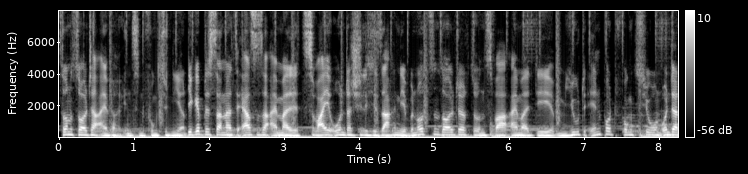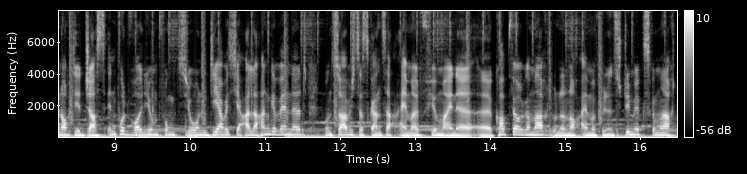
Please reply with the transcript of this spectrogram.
sonst sollte einfach instant funktionieren. Hier gibt es dann als erstes einmal zwei unterschiedliche Sachen, die ihr benutzen solltet, und zwar einmal die Mute Input Funktion und dann noch die Just Input Volume Funktion. Die habe ich hier alle angewendet und zwar habe ich das Ganze einmal für meine äh, Kopfhörer gemacht und dann noch einmal für den Streamix gemacht,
